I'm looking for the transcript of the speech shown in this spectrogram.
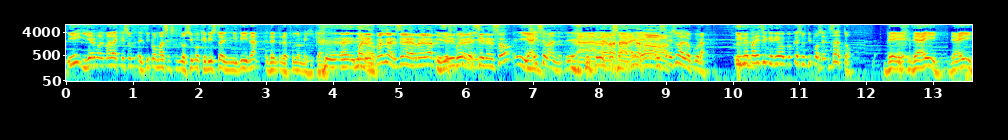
y Guillermo Almada, que es un- el tipo más explosivo que he visto en mi vida dentro del fútbol mexicano. Eh, y Bueno. después de decir a Herrera, Y decidiste después de- decir eso. Y ahí se van. eh, ah, ah, o sea, No. eh, es, es una locura. Y me parece que Diego Coca es un tipo sensato. De, de ahí, de ahí,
